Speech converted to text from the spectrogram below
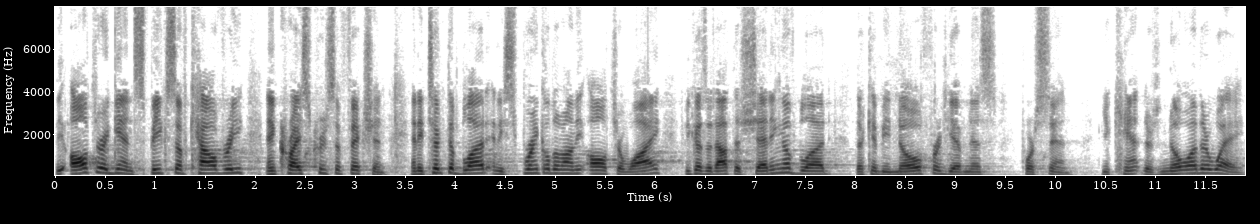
The altar again speaks of Calvary and Christ's crucifixion. And he took the blood and he sprinkled it on the altar. Why? Because without the shedding of blood, there can be no forgiveness for sin. You can't, there's no other way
